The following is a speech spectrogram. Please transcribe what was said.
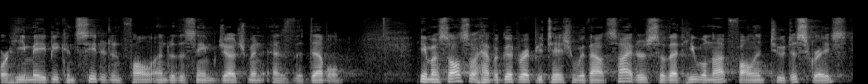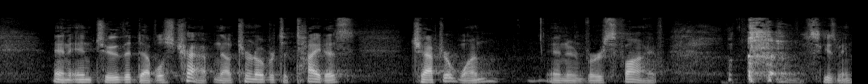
or he may be conceited and fall under the same judgment as the devil. He must also have a good reputation with outsiders so that he will not fall into disgrace and into the devil's trap. Now turn over to Titus chapter 1 and in verse 5. Excuse me.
